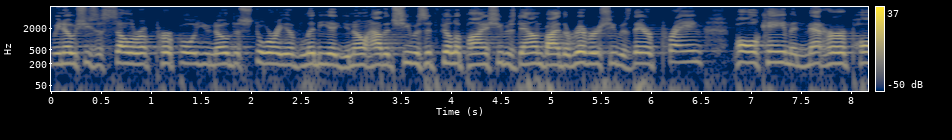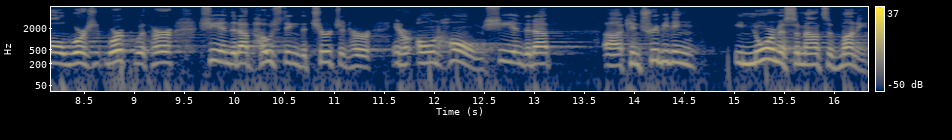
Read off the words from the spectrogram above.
We know she's a seller of purple. You know the story of Lydia. You know how that she was at Philippi. She was down by the river. She was there praying. Paul came and met her. Paul worked with her. She ended up hosting the church in her, in her own home. She ended up uh, contributing enormous amounts of money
